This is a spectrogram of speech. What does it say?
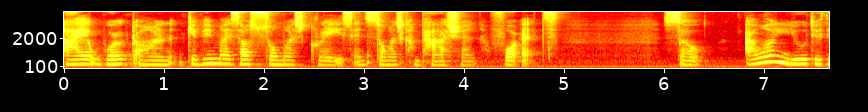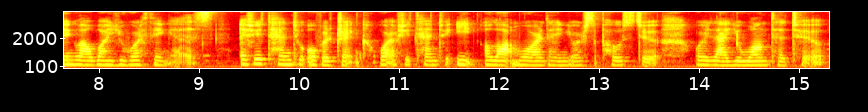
I worked on giving myself so much grace and so much compassion for it. So I want you to think about what your thing is. If you tend to overdrink, or if you tend to eat a lot more than you're supposed to, or that you wanted to,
